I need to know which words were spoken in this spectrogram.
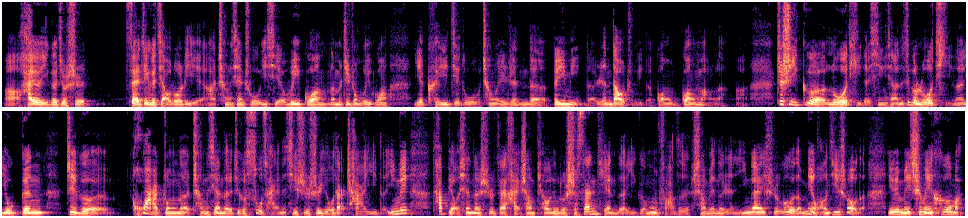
啊。还有一个就是。在这个角落里啊，呈现出一些微光，那么这种微光也可以解读成为人的悲悯的人道主义的光光芒了啊。这是一个裸体的形象，这个裸体呢，又跟这个画中呢呈现的这个素材呢，其实是有点差异的，因为它表现的是在海上漂流了十三天的一个木筏子上面的人，应该是饿得面黄肌瘦的，因为没吃没喝嘛。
